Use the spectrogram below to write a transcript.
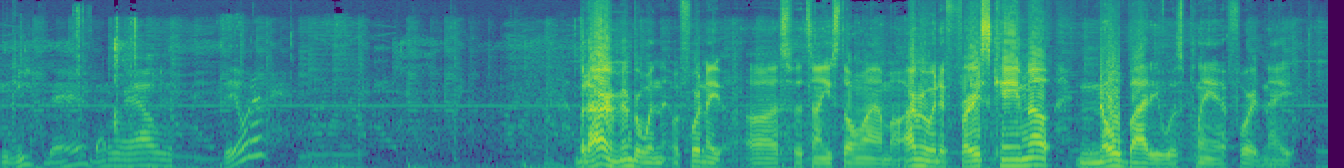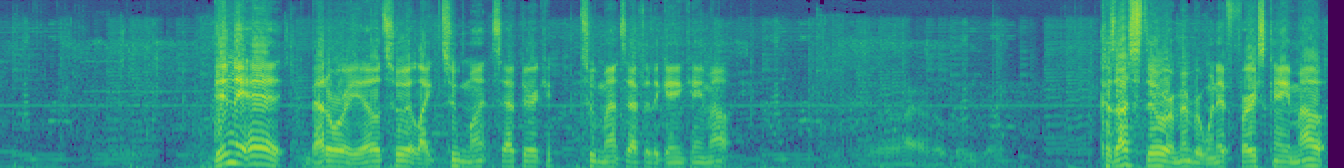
Unique, man. Battle Royale with building? But I remember when, when Fortnite, uh, that's the time you stole my ammo. I remember when it first came out, nobody was playing Fortnite. Didn't they add battle royale to it like two months after it, two months after the game came out? I don't know. please, Cause I still remember when it first came out.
